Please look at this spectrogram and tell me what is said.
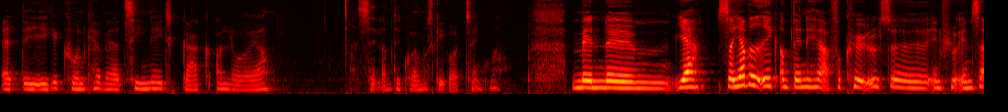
at det ikke kun kan være teenage gag og løjer, selvom det kunne jeg måske godt tænke mig. Men øh, ja, så jeg ved ikke, om denne her forkølelse, influenza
